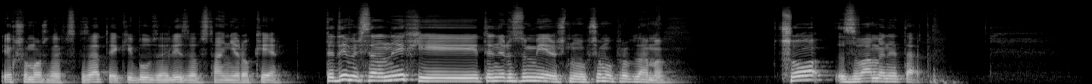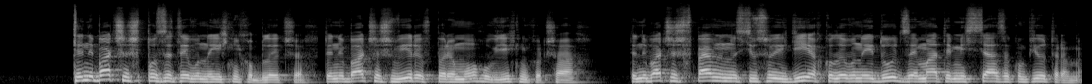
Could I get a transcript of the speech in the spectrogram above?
якщо можна так сказати, який був взагалі за останні роки. Ти дивишся на них і ти не розумієш, ну, в чому проблема? Що з вами не так? Ти не бачиш позитиву на їхніх обличчях, ти не бачиш віри в перемогу в їхніх очах. Ти не бачиш впевненості в своїх діях, коли вони йдуть займати місця за комп'ютерами.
